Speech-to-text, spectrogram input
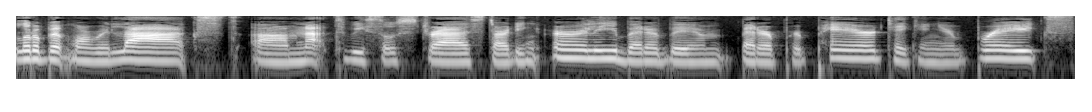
a little bit more relaxed, um, not to be so stressed, starting early, better being better prepared, taking your breaks,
